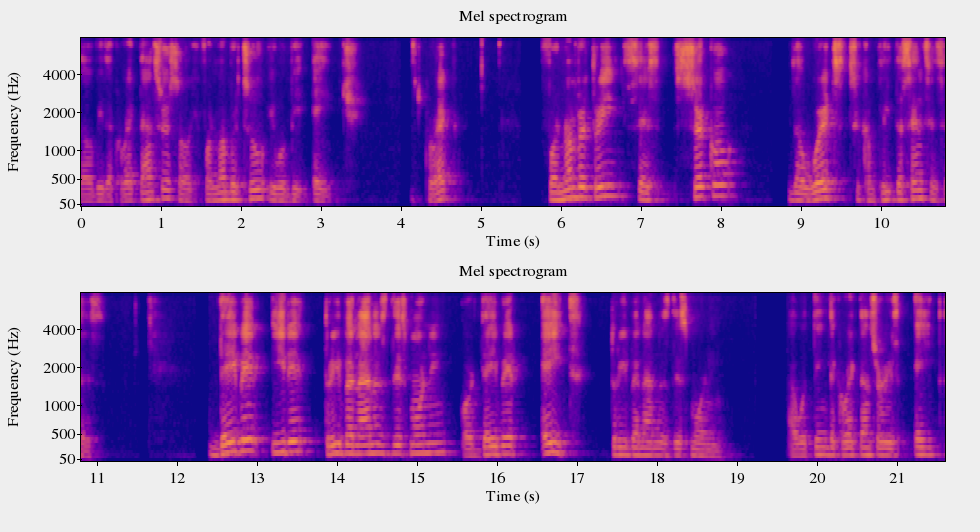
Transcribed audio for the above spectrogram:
That would be the correct answer. So for number two, it would be H, correct? For number three, says circle the words to complete the sentences. David ate three bananas this morning or David ate three bananas this morning. I would think the correct answer is ate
